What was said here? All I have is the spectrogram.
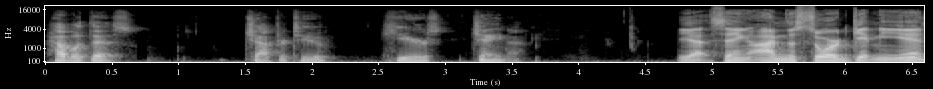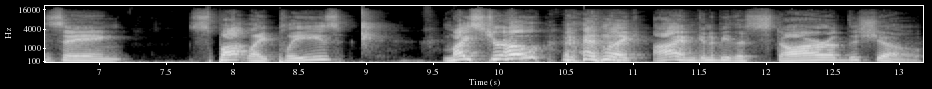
how about this? Chapter two. Here's Jaina Yeah. Saying I'm the sword, get me in. saying, "Spotlight, please, Maestro," and like I'm gonna be the star of the show.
